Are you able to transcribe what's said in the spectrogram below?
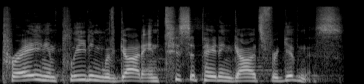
praying and pleading with God, anticipating God's forgiveness.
